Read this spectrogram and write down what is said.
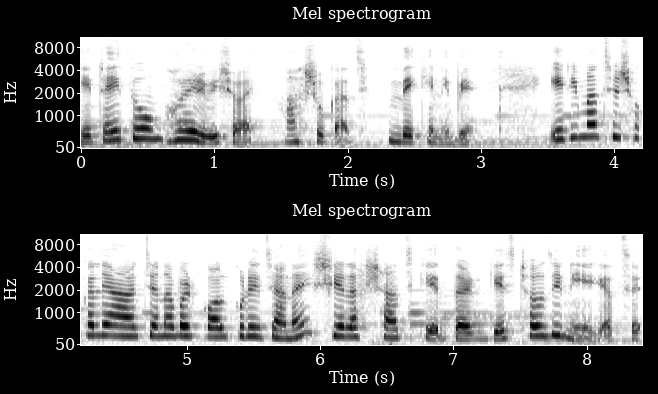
এটাই তো ভয়ের বিষয়। আসুক আজ দেখে নেবে। এরই মাঝে সকালে আরজান আবার কল করে জানায়, সে সাজকে তার গেস্ট হাউসে নিয়ে গেছে।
